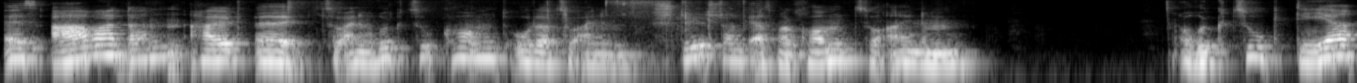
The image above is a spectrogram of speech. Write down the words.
es aber dann halt äh, zu einem Rückzug kommt oder zu einem Stillstand erstmal kommt, zu einem Rückzug, der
